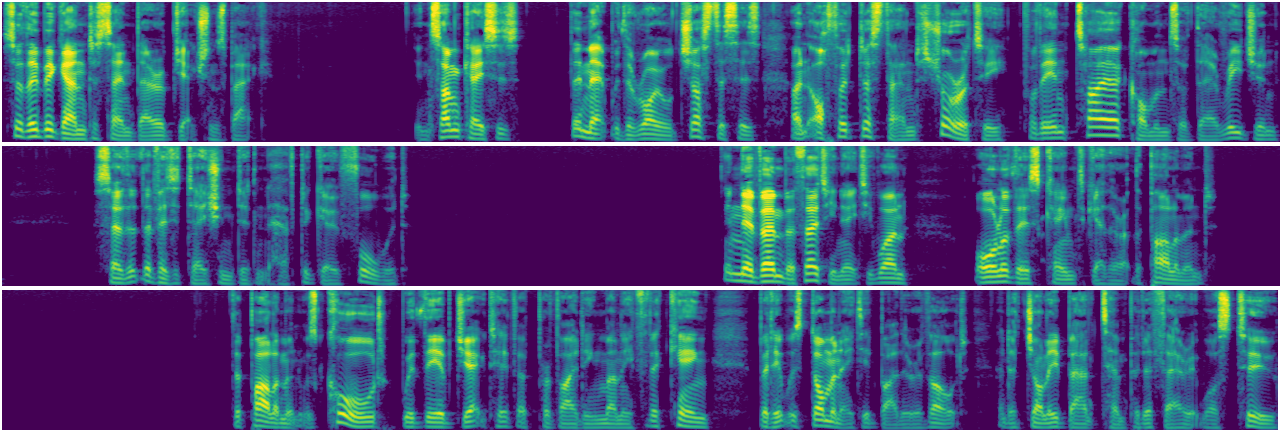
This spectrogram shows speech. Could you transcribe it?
So they began to send their objections back. In some cases, they met with the royal justices and offered to stand surety for the entire commons of their region, so that the visitation didn't have to go forward. In November 1381, all of this came together at the Parliament. The Parliament was called with the objective of providing money for the king, but it was dominated by the revolt, and a jolly bad tempered affair it was too.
